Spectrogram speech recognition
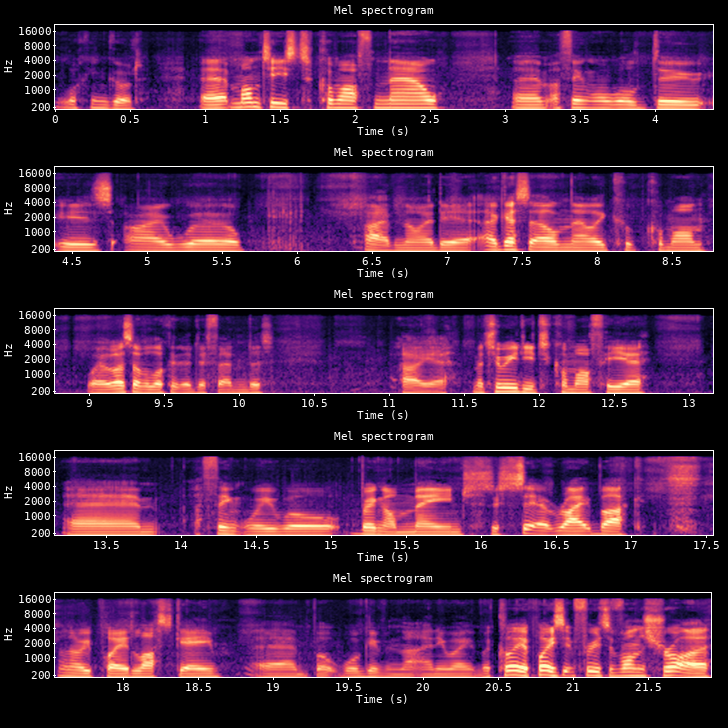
looking good. Uh, Monty's to come off now. Um, I think what we'll do is I will I have no idea. I guess Elneny could come on. Wait let's have a look at the defenders. Oh yeah. Matuidi to come off here. Um, I think we will bring on Main just to sit at right back. I know he played last game, um, but we'll give him that anyway. McClear plays it through to Von Schrotter,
